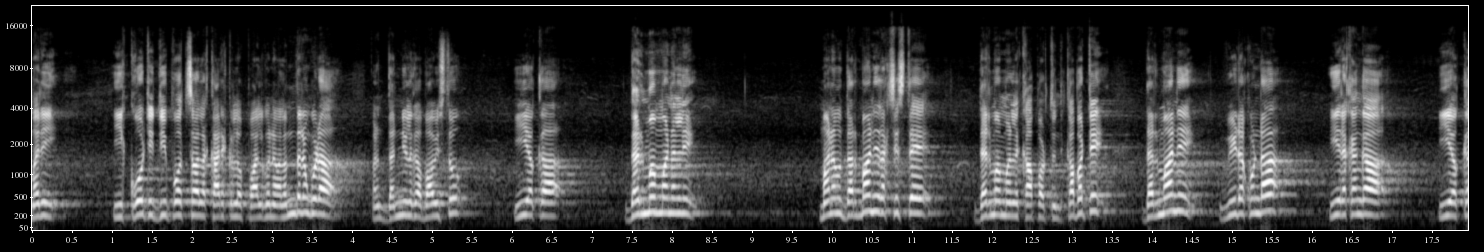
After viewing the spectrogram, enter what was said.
మరి ఈ కోటి దీపోత్సవాల కార్యక్రమంలో పాల్గొనే వాళ్ళందరం కూడా మనం ధన్యులుగా భావిస్తూ ఈ యొక్క ధర్మం మనల్ని మనం ధర్మాన్ని రక్షిస్తే ధర్మం మనల్ని కాపాడుతుంది. కాబట్టి ధర్మాన్ని వీడకుండా ఈ రకంగా ఈ యొక్క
